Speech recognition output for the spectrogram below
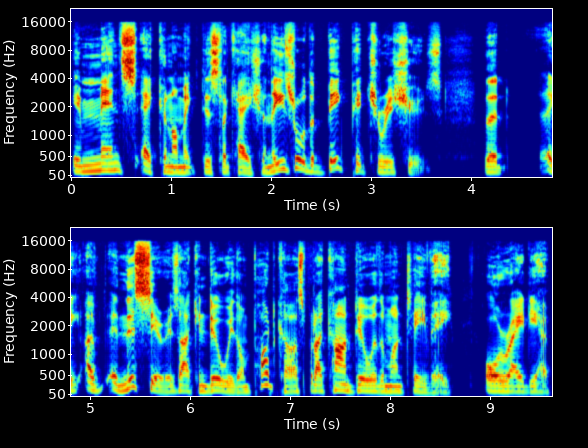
immense economic dislocation. These are all the big picture issues that uh, in this series I can deal with on podcasts, but I can't deal with them on TV or radio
